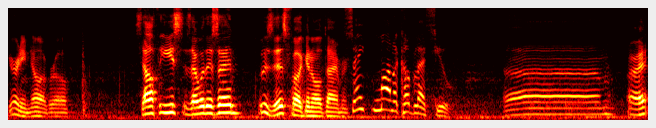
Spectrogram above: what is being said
You already know it, bro. Southeast, is that what they said? Who's this fucking old timer? Saint Monica bless you. Um, alright.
